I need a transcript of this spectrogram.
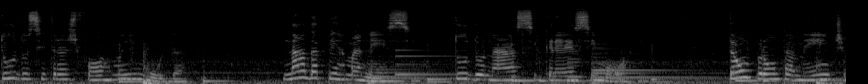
tudo se transforma e muda. Nada permanece, tudo nasce, cresce e morre tão prontamente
